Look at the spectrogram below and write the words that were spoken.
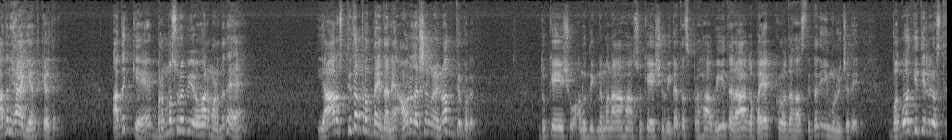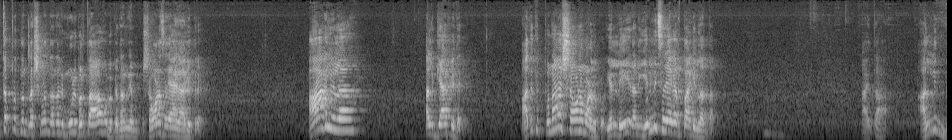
ಅದನ್ನು ಹೇಗೆ ಅಂತ ಕೇಳ್ತೇನೆ. ಅದಕ್ಕೆ ಬ್ರಹ್ಮಸ್ವರೂಪಿ ವ್ಯವಹಾರ ಮಾಡಿದ್ರೆ ಯಾರು ಸ್ಥಿತಪ್ರಜ್ಞ ಇದ್ದಾನೆ, ಅವನ ಲಕ್ಷಣಗಳೇನೋ ಅದನ್ನು ತಿಳ್ಕೋಬೇಕು. ದುಃಖೇಶು ಅನುದಿಗ್ನಮನಾಹ, ಸುಖೇಶು ವಿಗತ ಸ್ಪೃಹ ವೀತರಾಗ ಭಯಕ್ರೋಧ ಸ್ಥಿತದಿ, ಮುರುಚದೆ. ಭಗವದ್ಗೀತೆಯಲ್ಲಿರೋ ಸ್ಥಿತಪ್ರಜ್ಞದ ಲಕ್ಷಣಗಳು ನನ್ನಲ್ಲಿ ಮೂಡಿ ಬರ್ತಾ ಹೋಗಬೇಕು. ನನಗೆ ಶ್ರವಣ ಸರಿಯಾಗಿ ಆಗಿದ್ದರೆ ಆಗಲಿಲ್ಲ, ಅಲ್ಲಿ ಗ್ಯಾಪ್ ಇದೆ. ಅದಕ್ಕೆ ಪುನಃ ಶ್ರವಣ ಮಾಡಬೇಕು. ಎಲ್ಲಿ? ನನಗೆ ಎಲ್ಲಿ ಸರಿಯಾಗಿ ಅರ್ಥ ಆಗಿಲ್ಲ ಅಂತ. ಆಯಿತಾ? ಅಲ್ಲಿಂದ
